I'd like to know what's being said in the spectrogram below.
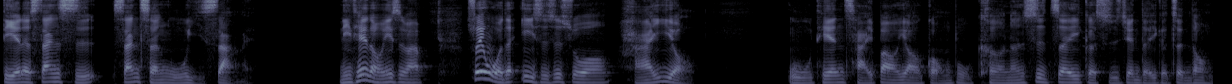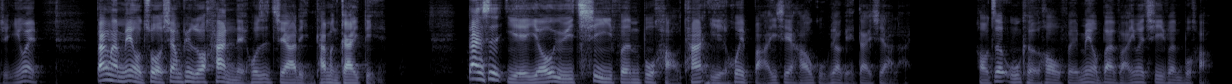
跌了三十三成五以上，哎，你听得懂意思吗？所以我的意思是说，还有。五天财报要公布，可能是这一个时间的一个阵痛期，因为当然没有错，像譬如说汉磊或是嘉麟，他们该跌，但是也由于气氛不好，他也会把一些好股票给带下来。好，这无可厚非，没有办法，因为气氛不好。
